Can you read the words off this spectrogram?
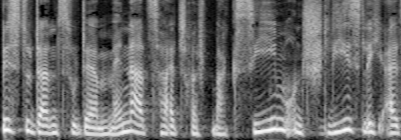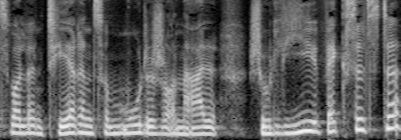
bis du dann zu der Männerzeitschrift Maxim und schließlich als Volontärin zum Modejournal Jolie wechselste.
